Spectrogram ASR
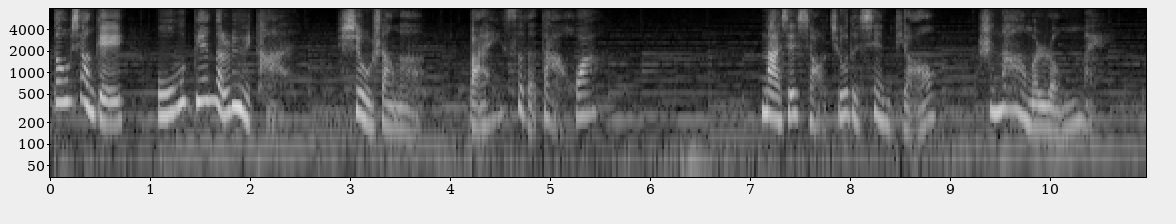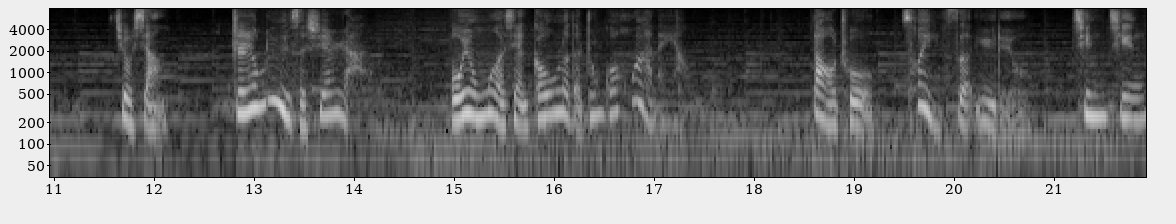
都像给无边的绿毯绣上了白色的大花。那些小丘的线条是那么柔美，就像只用绿色渲染，不用墨线勾勒的中国画那样，到处翠色欲流，轻轻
